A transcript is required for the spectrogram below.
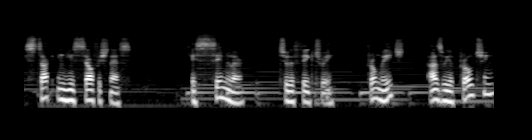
stuck in his selfishness, is similar to the fig tree, from which, as we approaching,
